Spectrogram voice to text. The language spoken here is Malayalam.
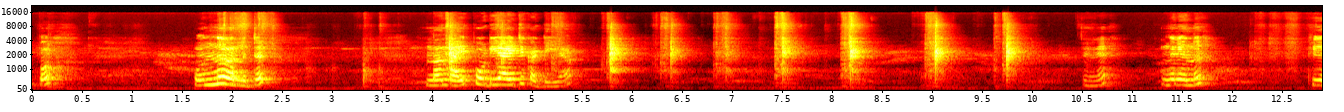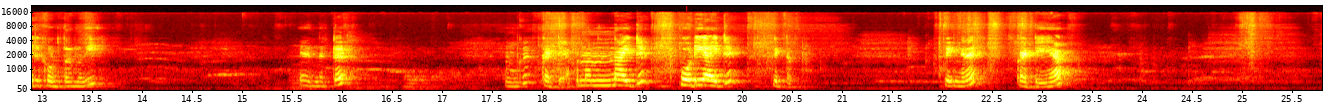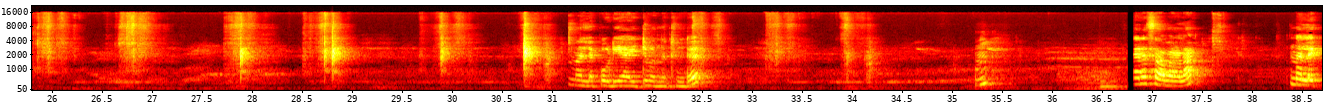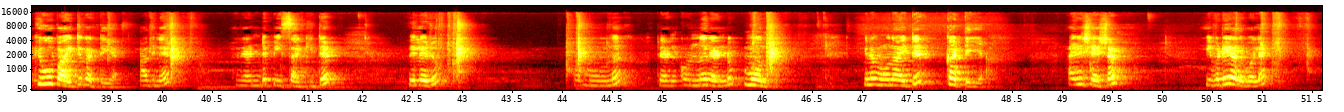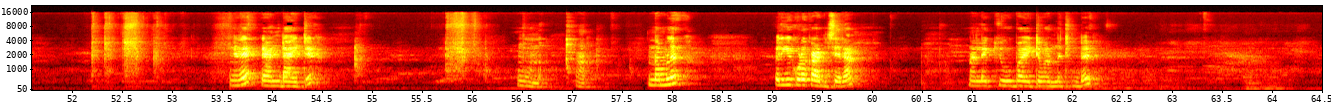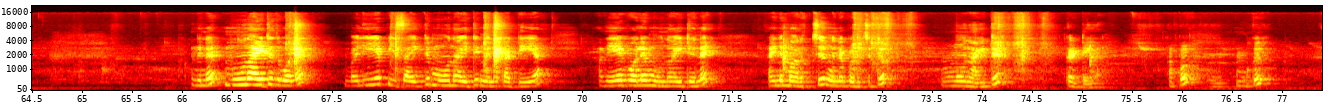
അപ്പോൾ ഒന്ന് വന്നിട്ട് നന്നായി പൊടിയായിട്ട് കട്ട് ചെയ്യാം. ഇങ്ങനെ ഒന്ന് കീറി കൊടുത്താൽ മതി. എന്നിട്ട് നമുക്ക് കട്ട് ചെയ്യാം. അപ്പം നന്നായിട്ട് പൊടിയായിട്ട് കിട്ടും. അപ്പം ഇങ്ങനെ കട്ട് ചെയ്യാം. നല്ല പൊടിയായിട്ട് വന്നിട്ടുണ്ട്. സവാള നല്ല ക്യൂബായിട്ട് കട്ട് ചെയ്യാം. അതിന് രണ്ട് പീസാക്കിയിട്ട് ഇതിലൊരു മൂന്ന് ഒന്ന് രണ്ട് മൂന്ന്. ഇങ്ങനെ മൂന്നായിട്ട് കട്ട് ചെയ്യുക അതിനുശേഷം ഇവിടെ അതുപോലെ ഇങ്ങനെ രണ്ടായിട്ട് മൂന്ന്. ആ നമ്മൾ ഒരിക്കൽ കൂടെ കാണിച്ചു തരാം. നല്ല ക്യൂബായിട്ട് വന്നിട്ടുണ്ട്. ഇതിന് മൂന്നായിട്ട് ഇതുപോലെ വലിയ പീസായിട്ട് മൂന്നായിട്ട് ഇങ്ങനെ കട്ട് ചെയ്യുക അതേപോലെ മൂന്നായിട്ട് തന്നെ അതിന് മറിച്ച് ഇങ്ങനെ പിടിച്ചിട്ട് മൂന്നായിട്ട് കട്ട് ചെയ്യാം. അപ്പോൾ നമുക്ക്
